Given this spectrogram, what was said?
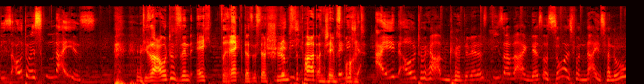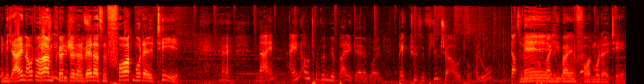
dieses Auto ist nice. Diese Autos sind echt Dreck. Das ist der schlimmste ich, Part an James wenn Bond. Ich ein Auto haben könnte, wäre das dieser Wagen. Der ist doch sowas von nice, hallo? Wenn ich ein Auto Gatling haben könnte, geschützt. dann wäre das ein Ford Modell T. Nein, ein Auto würden wir beide gerne wollen. Back to the Future Auto, hallo? Das nee, wir lieber wollen, den oder? Ford Modell T.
